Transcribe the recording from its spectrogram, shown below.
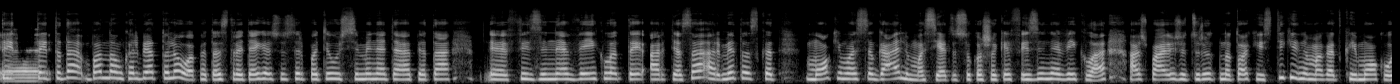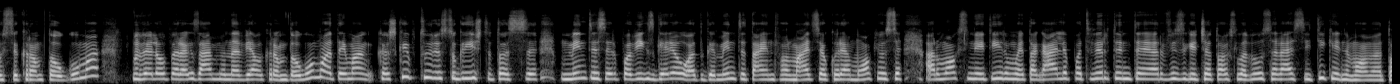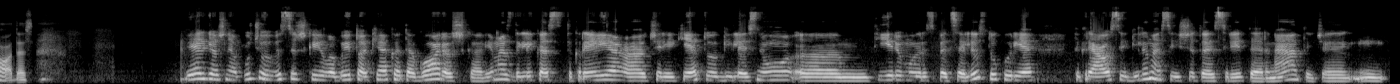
Tai, e, tai tada bandom kalbėti toliau apie tas strategijas, jūs ir pati užsiminėte apie tą e, fizinę veiklą. Tai ar tiesa, ar mitas, kad mokymasi galima sėti su kažkokia fizinė veikla? Aš, pavyzdžiui, turiu na, tokį įstikinimą, kad kai mokausi kramtaugumą, vėliau per egzaminą vėl kramtaugumą, tai man kažkaip turi sugrįžti tos mintis ir pavyks geriau atgaminti tą informaciją, kurią mokiausi. Ar moksliniai tyrimai tą gali patvirtinti, ar visgi čia toks labiau savęs įtikinimo metodas? Vėlgi aš nebūčiau visiškai labai tokia kategoriška. Vienas dalykas tikrai čia reikėtų gilesnių tyrimų ir specialistų kurie tikriausiai gilinasi į šitą sritį ar ne? Tai čia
